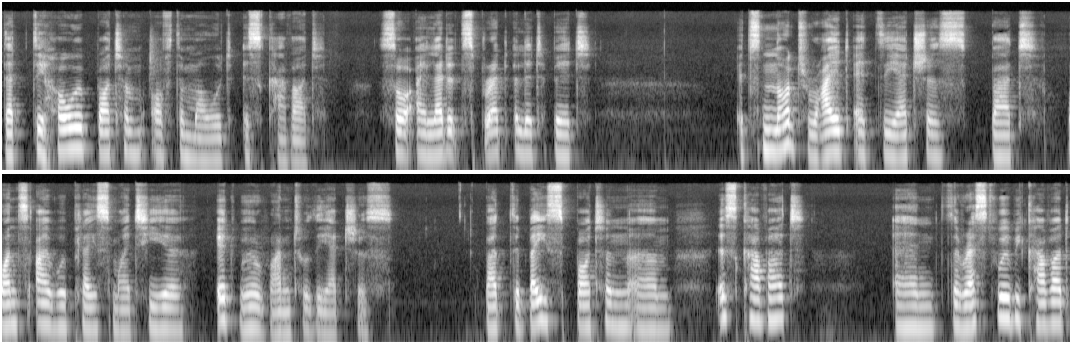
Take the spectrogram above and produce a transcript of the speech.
that the whole bottom of the mold is covered. So I let it spread a little bit. It's not right at the edges, but once I will place my teal, it will run to the edges. But the base bottom um, is covered and the rest will be covered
